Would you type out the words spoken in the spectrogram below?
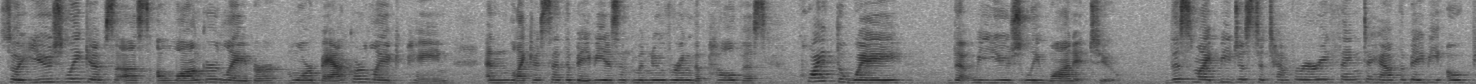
So it usually gives us a longer labor, more back or leg pain, and like I said, the baby isn't maneuvering the pelvis quite the way that we usually want it to. This might be just a temporary thing to have the baby OP,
